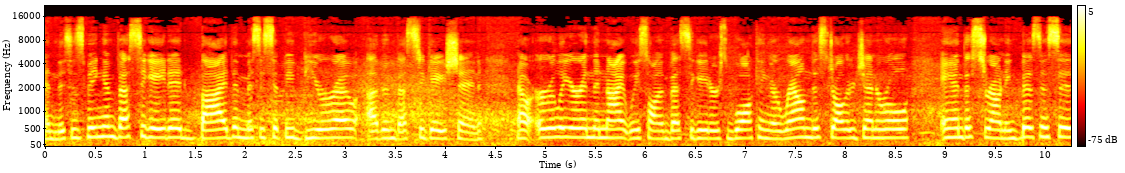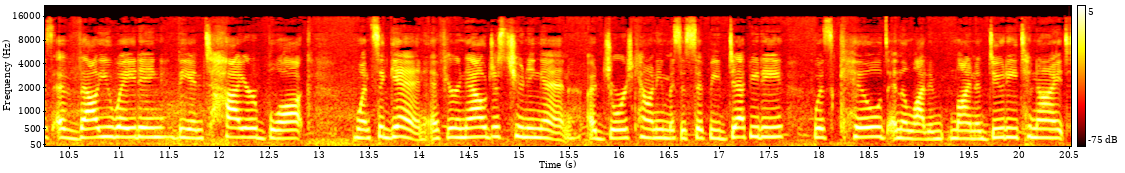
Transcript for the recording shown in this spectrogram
and this is being investigated by the Mississippi Bureau of Investigation. Now, earlier in the night, we saw investigators walking around this Dollar General and the surrounding businesses, evaluating the entire block. Once again, if you're now just tuning in, a George County, Mississippi deputy was killed in the line of duty tonight.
